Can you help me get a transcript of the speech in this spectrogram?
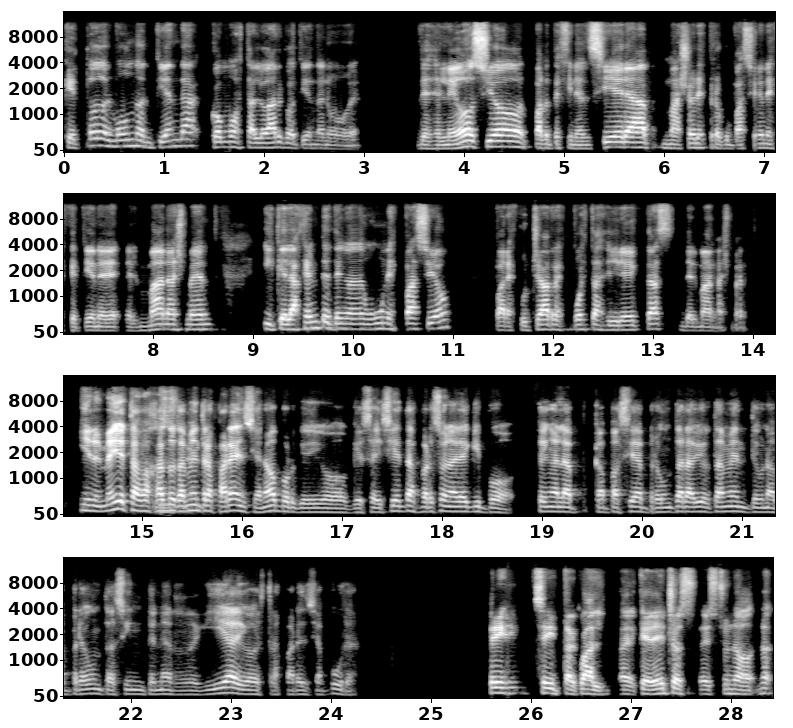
que todo el mundo entienda cómo está el barco tienda nube. Desde el negocio, parte financiera, mayores preocupaciones que tiene el management, y que la gente tenga un espacio para escuchar respuestas directas del management. Y en el medio estás bajando también transparencia, ¿no? Porque digo, que 600 personas del equipo tengan la capacidad de preguntar abiertamente una pregunta sin tener guía, digo, es transparencia pura. Sí, sí, tal cual. Eh, que de hecho es, uno, no,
